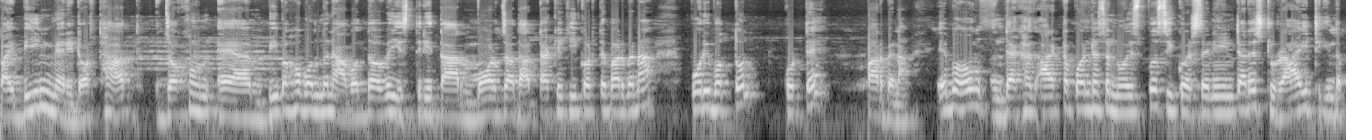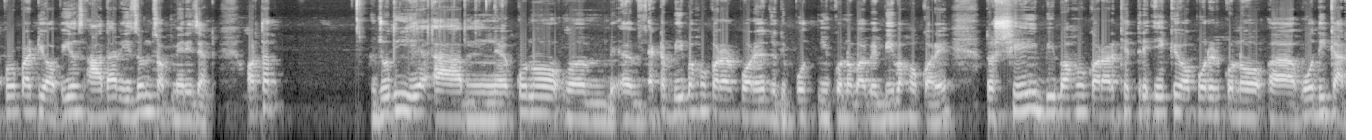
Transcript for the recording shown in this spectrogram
by being married অর্থাৎ যখন বিবাহ বন্ধনে আবদ্ধ হবে, স্ত্রী তার মর্যাদাটাকে কি করতে পারবে না, পরিবর্তন করতে পারবে না। এবং দেখা, আরেকটা পয়েন্ট হচ্ছে no spouse acquires an interest to right in the property of use other reasons of marriage অর্থাৎ যদি কোনো একটা বিবাহ করার পরে যদি পত্নী কোনোভাবে বিবাহ করে, তো সেই বিবাহ করার ক্ষেত্রে একে অপরের কোনো অধিকার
